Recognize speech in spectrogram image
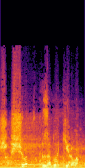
Ваш счет заблокирован.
